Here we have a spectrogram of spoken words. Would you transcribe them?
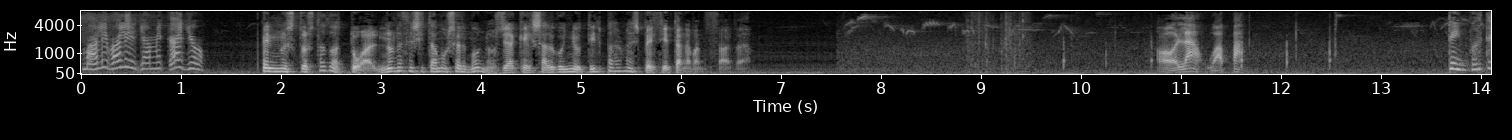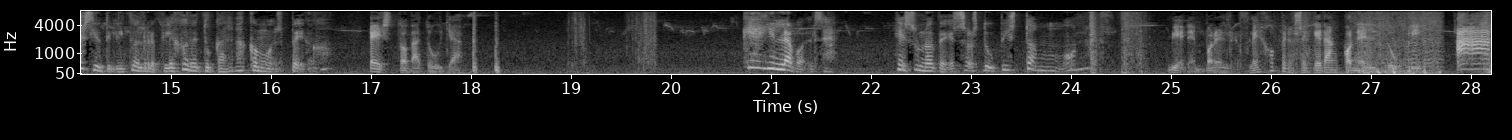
Vale, vale, ya me callo. En nuestro estado actual no necesitamos ser monos, ya que es algo inútil para una especie tan avanzada. Hola, guapa. ¿Te importa si utilizo el reflejo de tu calva como espejo? Es toda tuya. ¿Qué hay en la bolsa? ¿Es uno de esos dupis tan monos? Vienen por el reflejo, pero se quedan con el dupi. ¡Ah!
